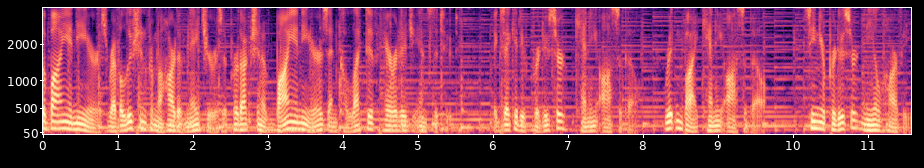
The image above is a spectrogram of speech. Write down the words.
The Bioneers Revolution from the Heart of Nature is a production of Bioneers and Collective Heritage Institute. Executive producer Kenny Ausubel. Written by Kenny Ausubel. Senior producer Neil Harvey.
